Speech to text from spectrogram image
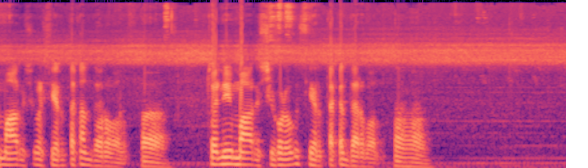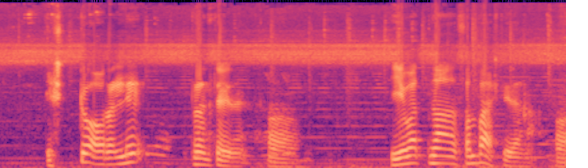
ಮಹರ್ಷಿಗಳು ಸೇರ್ತಕ್ಕಂಥ ದರಬ ಧ್ವನಿ ಮಹರ್ಷಿಗಳಿಗೂ ಸೇರ್ತಕ್ಕಂಥ ದರಬ ಇಷ್ಟು ಅವರಲ್ಲಿ ಗ್ರಂಥ ಇದೆ. ಹಾ. ಇವತ್ತಿನ ಸಂಭ ಅಷ್ಟಿದೆ ಹಾ.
